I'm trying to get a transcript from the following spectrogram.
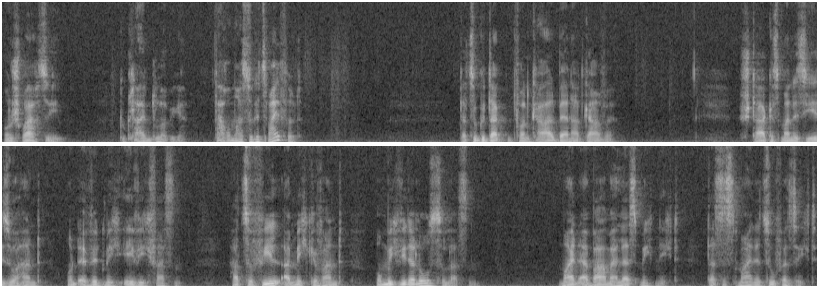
und sprach zu ihm, Du Kleingläubiger, warum hast du gezweifelt? Dazu Gedanken von Karl Bernhard Garve. Stark ist meines Jesu Hand, und er wird mich ewig fassen, hat so viel an mich gewandt, um mich wieder loszulassen. Mein Erbarmer lässt mich nicht, das ist meine Zuversicht.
